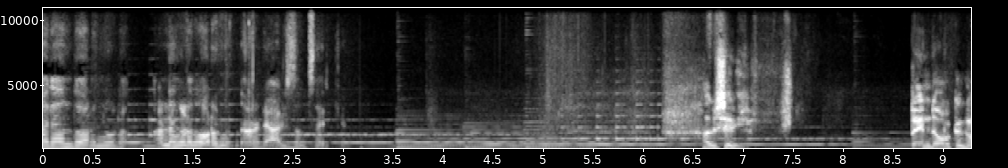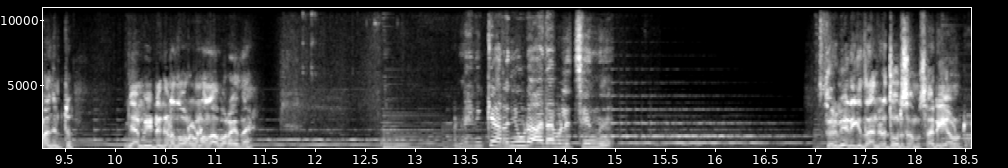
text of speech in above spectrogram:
ആരാന്തോ അറിഞ്ഞൂടാ. അണ്ണൻ കിടന്ന് ഉറങ്ങും നാളെ രാവിലെ സംസാരിക്കാം അത് ശരി. ഇപ്പൊ എന്റെ ഉറക്കം കളഞ്ഞിട്ട് ഞാൻ വീണ്ടും കിടന്ന് ഉറങ്ങണമെന്നാ പറയുന്നേ? അണ്ണ എനിക്ക് അറിഞ്ഞൂടാ ആരാ വിളിച്ചെന്ന്. സുരഭി എനിക്ക് തന്റെ അടുത്ത് ഒരു സംസാരിക്കാനുണ്ട്.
